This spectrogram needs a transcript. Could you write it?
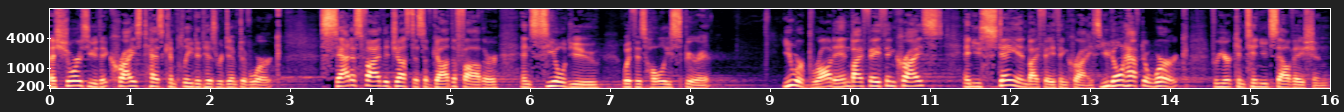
assures you that Christ has completed His redemptive work, satisfied the justice of God the Father, and sealed you with His Holy Spirit. You were brought in by faith in Christ, and you stay in by faith in Christ. You don't have to work for your continued salvation,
